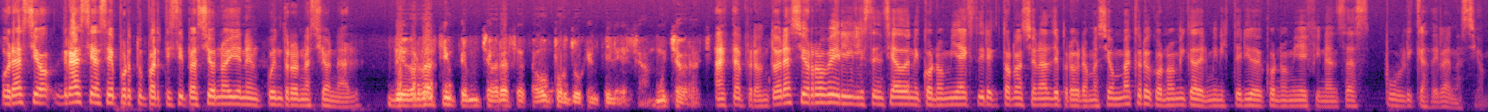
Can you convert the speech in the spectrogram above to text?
Horacio, gracias eh, por tu participación hoy en Encuentro Nacional. De verdad, siempre muchas gracias a vos por tu gentileza. Muchas gracias. Hasta pronto. Horacio Robelli, licenciado en Economía, exdirector nacional de Programación Macroeconómica del Ministerio de Economía y Finanzas Públicas de la Nación.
